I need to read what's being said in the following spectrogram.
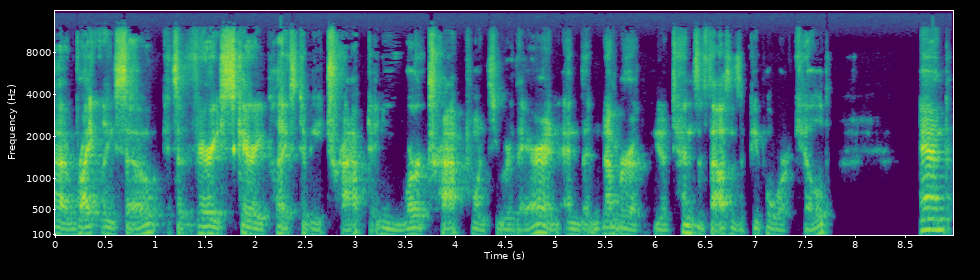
uh, rightly so. It's a very scary place to be trapped, and you were trapped once you were there, and, and the number of, you know, tens of thousands of people were killed. And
